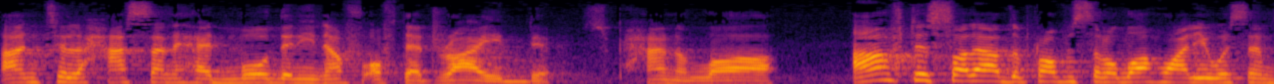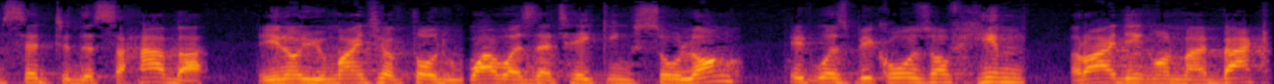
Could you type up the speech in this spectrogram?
until Hassan had more than enough of that ride. Subhanallah. After Salah, the Prophet ﷺ said to the Sahaba, you know, you might have thought, why was that taking so long? It was because of him riding on my back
